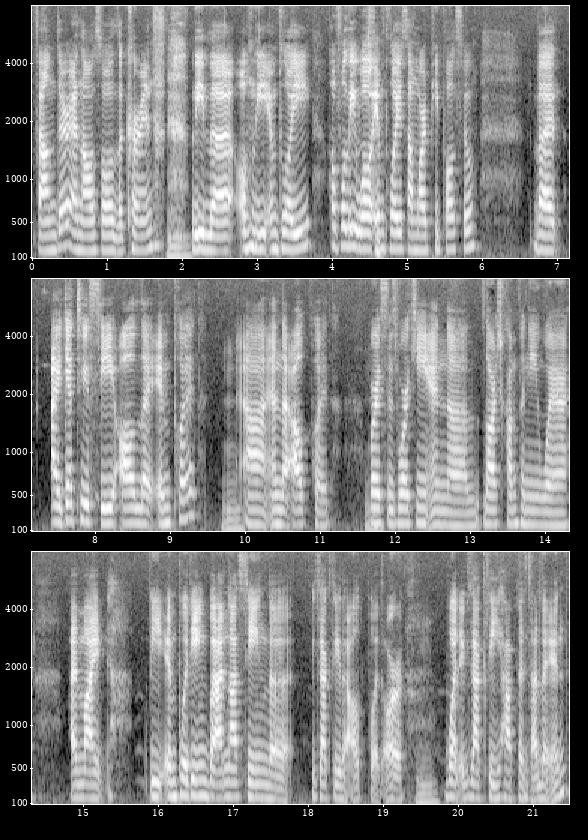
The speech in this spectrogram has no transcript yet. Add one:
founder and also the currently the only employee. Hopefully, we'll employ some more people soon, but I get to see all the input uh, and the output versus working in a large company where I might be inputting, but I'm not seeing the exactly the output or what exactly happens at the end.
